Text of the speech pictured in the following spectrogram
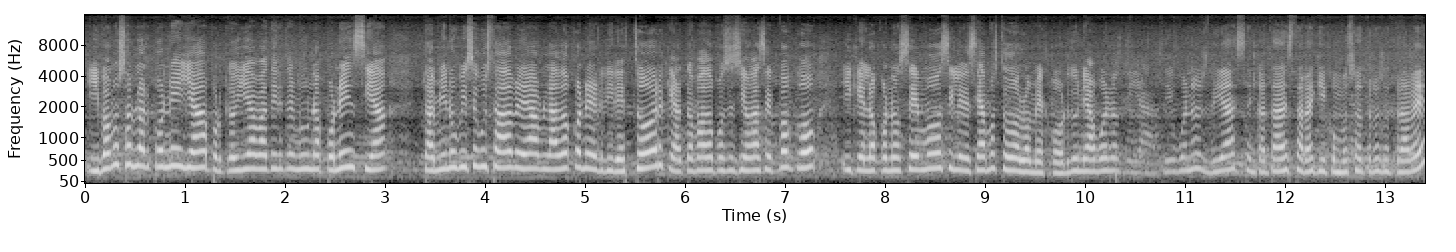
y vamos a hablar con ella porque hoy ya va a tener una ponencia. También hubiese gustado haber hablado con el director que ha tomado posesión hace poco y que lo conocemos y le deseamos todo lo mejor. Dunia, buenos días. Sí, buenos días, encantada de estar aquí con vosotros otra vez.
